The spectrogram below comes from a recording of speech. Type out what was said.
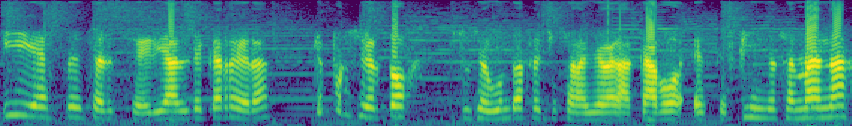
Y este es el serial de carreras, que por cierto, su segunda fecha se va a llevar a cabo este fin de semana,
